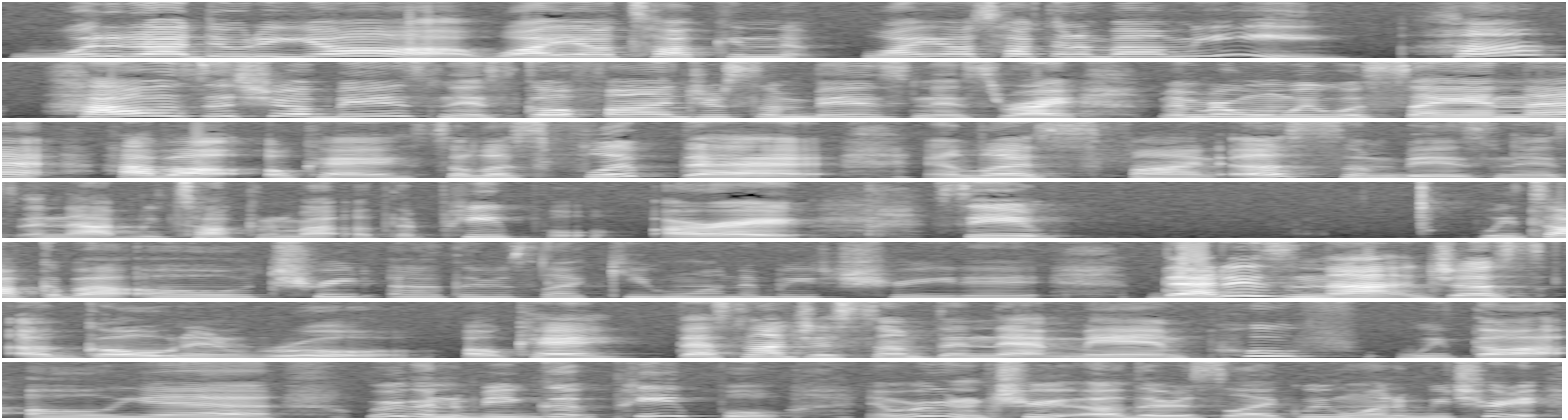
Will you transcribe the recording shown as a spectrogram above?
what did I do to y'all? Why y'all talking why y'all talking about me? Huh? How is this your business? Go find you some business, right? Remember when we were saying that? How about okay, so let's flip that and let's find us some business and not be talking about other people. All right. See, we talk about, oh, treat others like you want to be treated. That is not just a golden rule, okay? That's not just something that man, poof, we thought, oh, yeah, we're going to be good people and we're going to treat others like we want to be treated.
